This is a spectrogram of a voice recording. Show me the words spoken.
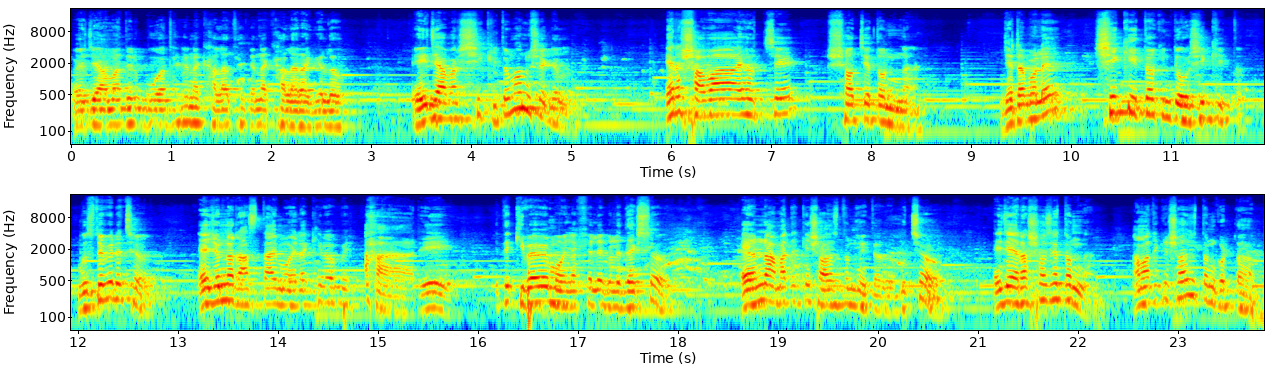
ওই যে আমাদের বুয়া থাকে না খালা থাকে না খালারা গেল। এই যে আবার শিক্ষিত মানুষে গেল। এরা সবাই হচ্ছে সচেতন না। যেটা বলে শিক্ষিত কিন্তু অশিক্ষিত বুঝতে পেরেছ এই জন্য রাস্তায় ময়লা কীভাবে আরে এতে কীভাবে ময়লা ফেলে গেলে দেখছ এই জন্য আমাদেরকে সচেতন হইতে হবে বুঝছ এই যে এরা সচেতন না আমাদেরকে সচেতন করতে হবে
